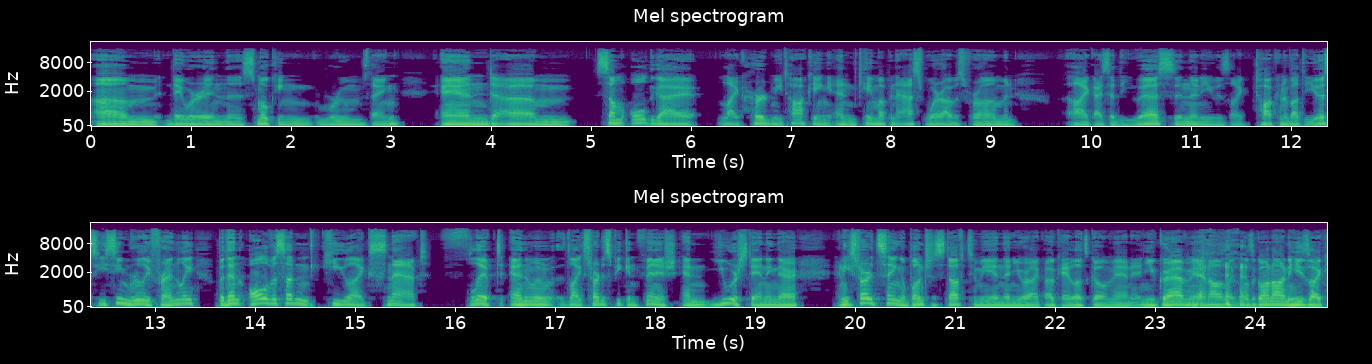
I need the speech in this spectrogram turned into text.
Um they were in the smoking room thing and um some old guy like heard me talking and came up and asked where I was from and like I said the US and then he was like talking about the US he seemed really friendly but then all of a sudden he like snapped flipped and when, like started speaking Finnish and you were standing there and he started saying a bunch of stuff to me and then you were like okay let's go man and you grabbed me and I was like what's going on and he's like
